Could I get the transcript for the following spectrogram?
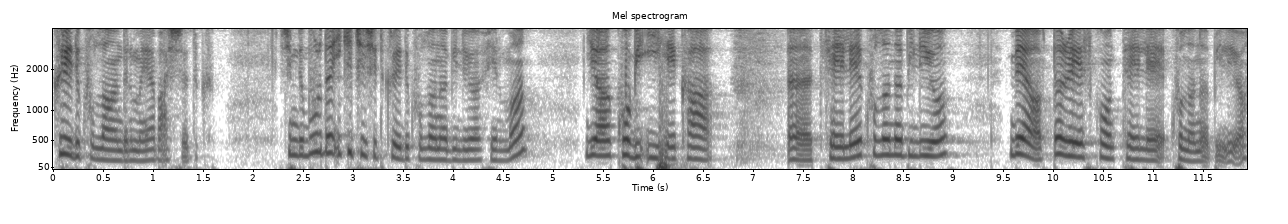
kredi kullandırmaya başladık. Şimdi burada iki çeşit kredi kullanabiliyor firma. Ya KOBİ İHK e, TL kullanabiliyor veyahut da Reskont TL kullanabiliyor.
